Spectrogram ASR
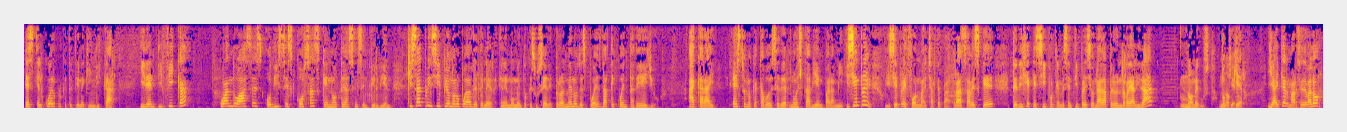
Es el cuerpo el que te tiene que indicar. Identifica cuando haces o dices cosas que no te hacen sentir bien. Quizá al principio no lo puedas detener en el momento que sucede, pero al menos después date cuenta de ello. Ah, caray, esto en lo que acabo de ceder no está bien para mí. Y siempre, y siempre hay forma de echarte para atrás. ¿Sabes qué? Te dije que sí porque me sentí presionada, pero en realidad no, No, me gusta. No, no quiero. quiero. Y hay que armarse de valor.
